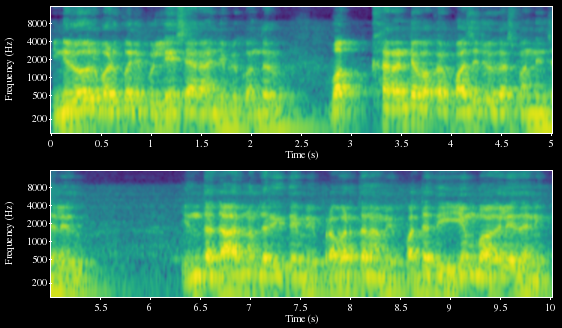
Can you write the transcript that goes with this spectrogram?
ఇన్ని రోజులు పడుకొని ఇప్పుడు లేచారా అని చెప్పి కొందరు ఒక్కరంటే ఒకరు పాజిటివ్గా స్పందించలేదు. ఇంత దారుణం జరిగితే మీ ప్రవర్తన మీ పద్ధతి ఏం బాగలేదని.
